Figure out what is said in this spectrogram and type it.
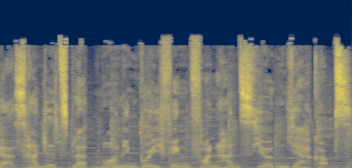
Das Handelsblatt Morning Briefing von Hans-Jürgen Jakobs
